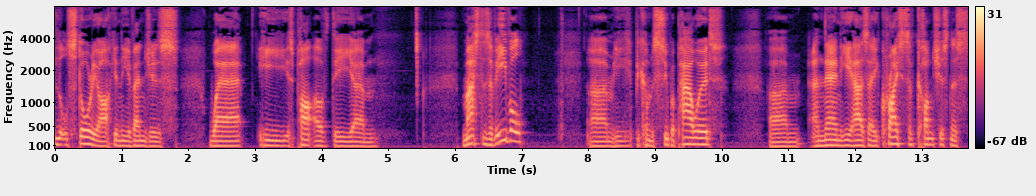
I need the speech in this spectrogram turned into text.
little story arc in the Avengers, where he is part of the um, Masters of Evil. Um, he becomes superpowered, um, and then he has a crisis of consciousness,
